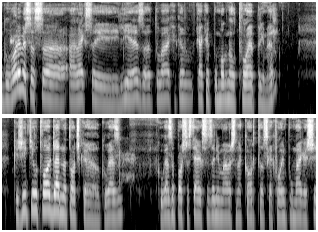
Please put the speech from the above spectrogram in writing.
Говориме с а, Алекса и Лия за това какъв, как е помогнал твоя пример. Кажи ти от твоя гледна точка, кога, кога започна с тях да се занимаваш на корта, с какво им помагаше?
